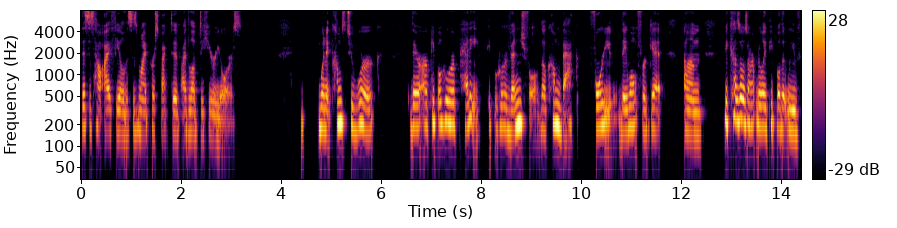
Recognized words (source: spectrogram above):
this is how I feel, this is my perspective, I'd love to hear yours. When it comes to work, there are people who are petty, people who are vengeful. They'll come back for you, they won't forget. Um, because those aren't really people that we've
